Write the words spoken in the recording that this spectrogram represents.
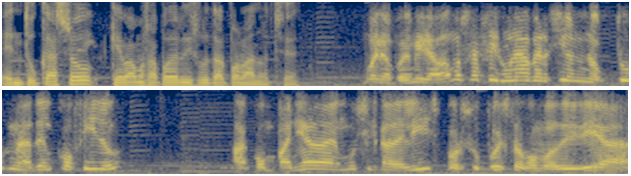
En tu caso, ¿qué vamos a poder disfrutar por la noche? Bueno, pues mira, vamos a hacer una versión nocturna del cocido acompañada de música de Lis, por supuesto, como diría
